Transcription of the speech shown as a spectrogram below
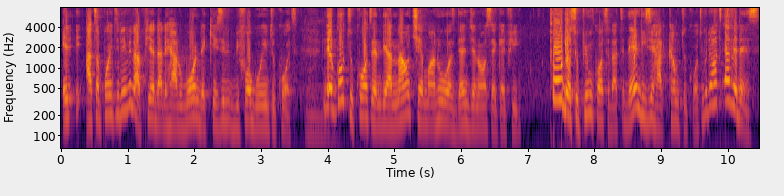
it, it, at a point it even appeared that they had won the case before going to court. Mm. They got to court and their now chairman, who was then general secretary, told the Supreme Court that the NDC had come to court without evidence.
